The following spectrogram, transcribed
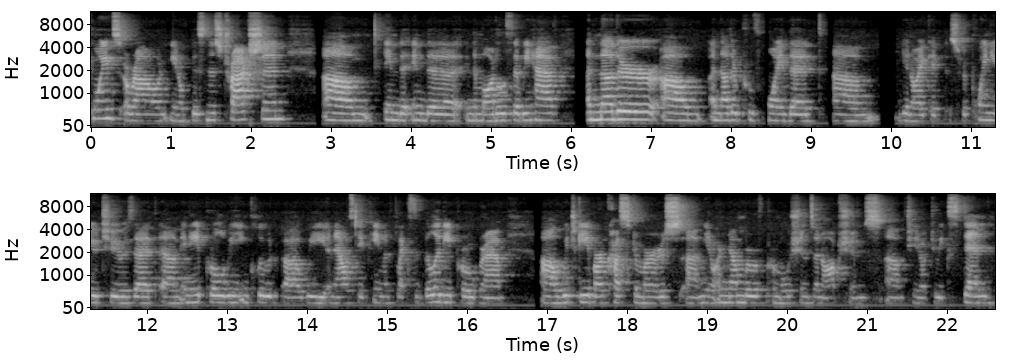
points around, you know, business traction um, in the, in the, in the models that we have. Another, um, another proof point that, um, you know, I could sort of point you to is that um, in April, we include, uh, we announced a payment flexibility program uh, which gave our customers, um, you know, a number of promotions and options, um, to, you know, to extend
